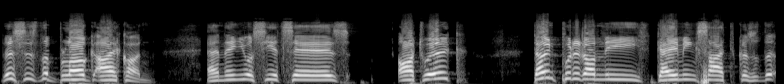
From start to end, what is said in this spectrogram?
This is the blog icon. And then you'll see it says artwork. Don't put it on the gaming site because the,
